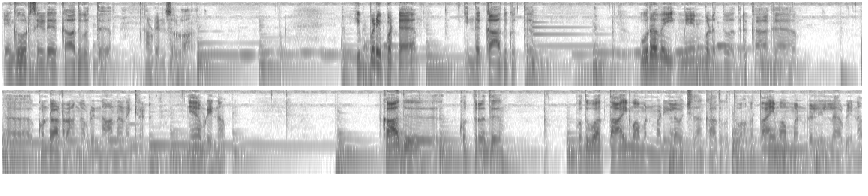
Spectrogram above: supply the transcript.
எங்கள் ஊர் சைடு காது குத்து அப்படின்னு சொல்லுவாங்க. இப்படிப்பட்ட இந்த காது குத்து உறவை மேம்படுத்துவதற்காக கொண்டாடுறாங்க அப்படின்னு நான் நினைக்கிறேன். ஏன் அப்படின்னா காது குத்துறது பொதுவாக தாய்மாமன் மடியில் வச்சு தான் காது குத்துவாங்க. தாய்மாமன்கள் இல்லை அப்படின்னா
